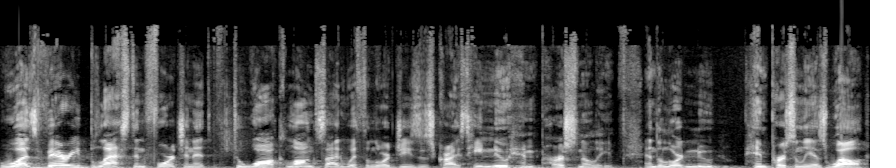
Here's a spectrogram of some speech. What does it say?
was very blessed and fortunate to walk alongside with the Lord Jesus Christ. He knew him personally, and the Lord knew him personally as well.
